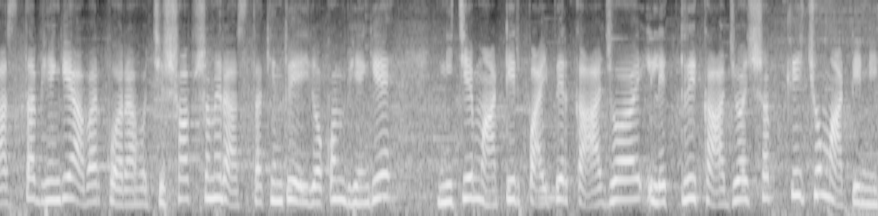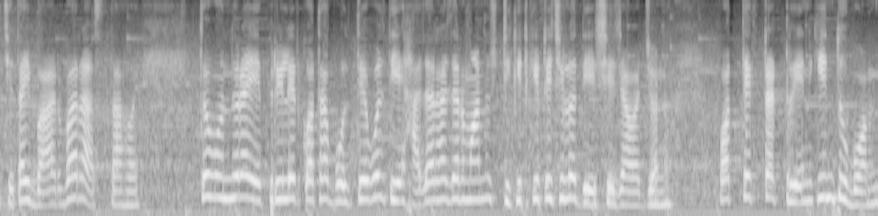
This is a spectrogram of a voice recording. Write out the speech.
রাস্তা ভেঙে আবার করা হচ্ছে। সব সময় রাস্তা কিন্তু এই রকম ভেঙে নিচে মাটির পাইপের কাজ হয়, ইলেকট্রিক কাজ হয় সব কিছু মাটির নিচে, তাই বারবার রাস্তা হয়। তো বন্ধুরা, এপ্রিলের কথা বলতে বলতে হাজার হাজার মানুষ টিকিট কেটেছিল দেশে যাওয়ার জন্য। প্রত্যেকটা ট্রেন কিন্তু বন্ধ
